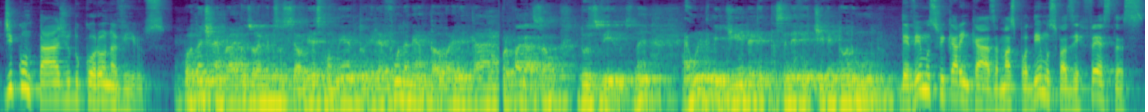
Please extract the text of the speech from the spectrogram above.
de contágio do coronavírus? É importante lembrar que o isolamento social, nesse momento, ele é fundamental para evitar a propagação dos vírus. Né? É a única medida que está sendo efetiva em todo o mundo. Devemos ficar em casa, mas podemos fazer festas?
